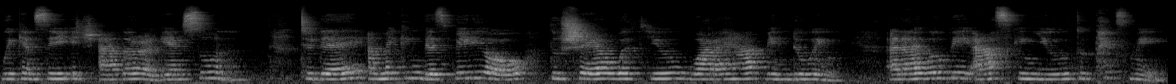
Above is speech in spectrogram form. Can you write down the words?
we can see each other again soon. Today I'm making this video to share with you what I have been doing and I will be asking you to text me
